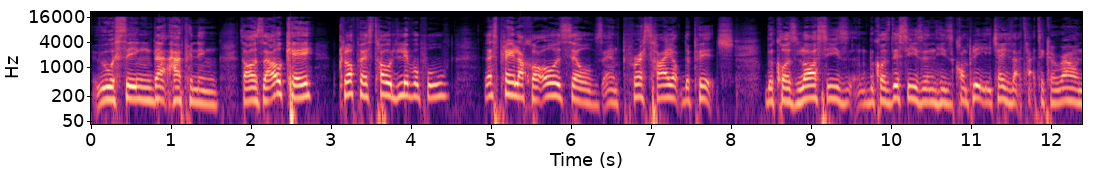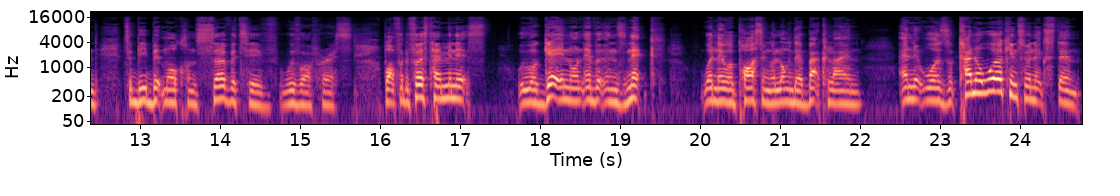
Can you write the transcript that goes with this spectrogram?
We were seeing that happening. So I was like, okay, Klopp has told Liverpool let's play like our old selves and press high up the pitch because last season because this season he's completely changed that tactic around to be a bit more conservative with our press. But for the first 10 minutes we were getting on Everton's neck when they were passing along their back line and it was kind of working to an extent.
